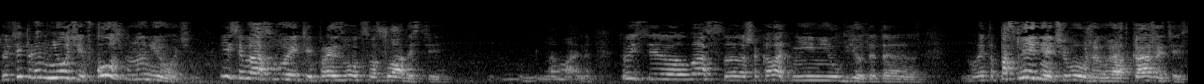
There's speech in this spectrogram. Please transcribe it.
То есть это не очень вкусно, но не очень. Если вы освоите производство сладостей, нормально. То есть э, вас э, шоколад не, не убьет. Это, ну, это последнее, чего уже вы откажетесь.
